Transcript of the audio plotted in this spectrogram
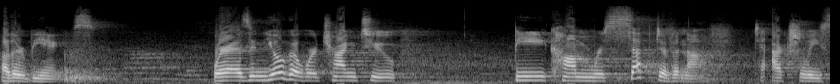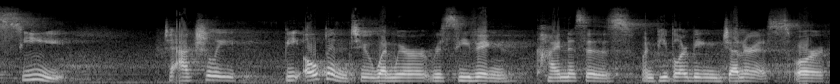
other beings. Whereas in yoga, we're trying to become receptive enough to actually see, to actually be open to when we're receiving kindnesses, when people are being generous or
